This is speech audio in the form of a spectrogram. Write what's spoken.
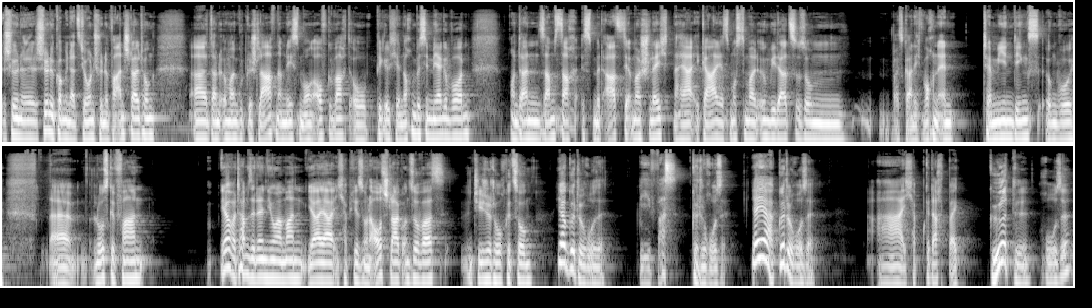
schöne, schöne Kombination, schöne Veranstaltung. Äh, dann irgendwann gut geschlafen, am nächsten Morgen aufgewacht, oh, Pickelchen noch ein bisschen mehr geworden. Und dann Samstag ist mit Arzt ja immer schlecht. Naja, egal, jetzt musst du mal irgendwie da zu so einem, weiß gar nicht, Wochenendtermin-Dings irgendwo äh, losgefahren ja, was haben Sie denn, junger Mann? Ja, ja, ich habe hier so einen Ausschlag und sowas. Ein T-Shirt hochgezogen. Ja, Gürtelrose. Wie, was? Gürtelrose? Ja, ja, Gürtelrose. Ah, ich habe gedacht, bei Gürtelrose,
